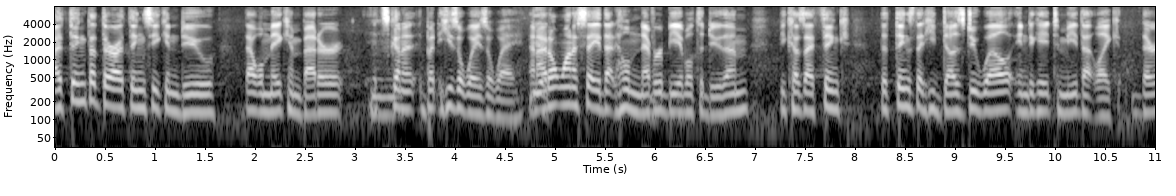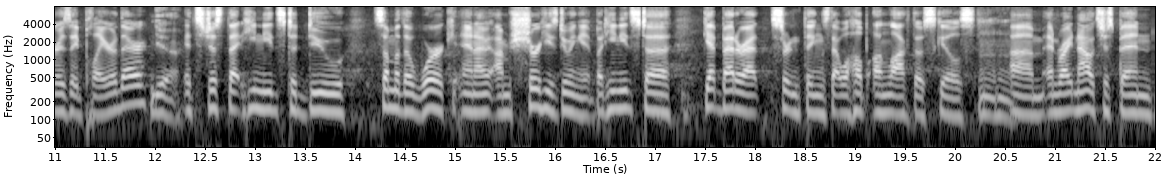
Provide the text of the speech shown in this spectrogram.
I think that there are things he can do that will make him better. It's gonna, but he's a ways away, and I don't want to say that he'll never be able to do them because I think the things that he does do well indicate to me that like there is a player there. Yeah. It's just that he needs to do some of the work, and I, I'm sure he's doing it. But he needs to get better at certain things that will help unlock those skills. Um, and right now, it's just been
